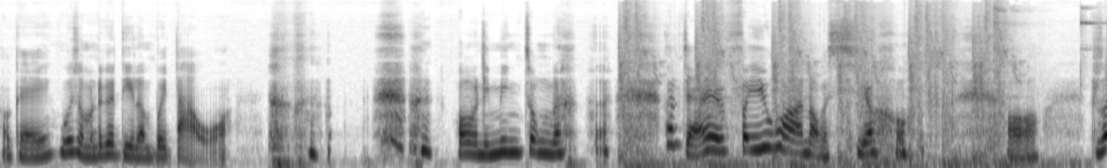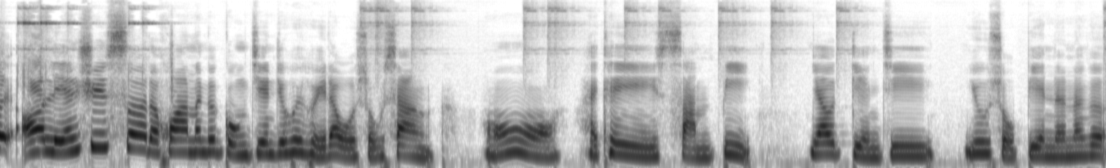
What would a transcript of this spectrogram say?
OK，为什么这个敌人不会打我？哦，你命中了。他讲那些废话，很好笑。哦，所以哦，连续射的话，那个弓箭就会回到我手上。哦，还可以闪避，要点击。右手边的那个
